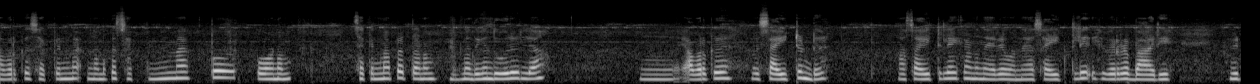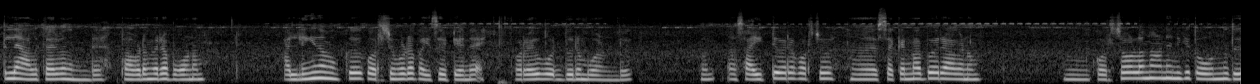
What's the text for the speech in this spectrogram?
അവർക്ക് സെക്കൻഡ് മാപ്പ് നമുക്ക് സെക്കൻഡ് മാപ്പ് പോകണം സെക്കൻഡ് മാപ്പ് എത്തണം. ഇവിടുന്ന് അധികം ദൂരമില്ല. അവർക്ക് സൈറ്റുണ്ട് ആ സൈറ്റിലേക്കാണ് നേരെ പോകുന്നത്. ആ സൈറ്റിൽ ഇവരുടെ ഭാര്യ വീട്ടിലെ ആൾക്കാർ വന്നിട്ടുണ്ട്. അപ്പോൾ അവിടം വരെ പോകണം അല്ലെങ്കിൽ നമുക്ക് കുറച്ചും കൂടെ പൈസ കിട്ടിയേനെ. കുറേ ദൂരം പോകാനുണ്ട്. അപ്പം സൈറ്റ് വരെ കുറച്ച് സെക്കൻഡ് മാപ്പ് വരെ ആകണം. കുറച്ചുള്ളതെന്നാണ് എനിക്ക് തോന്നുന്നത്.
